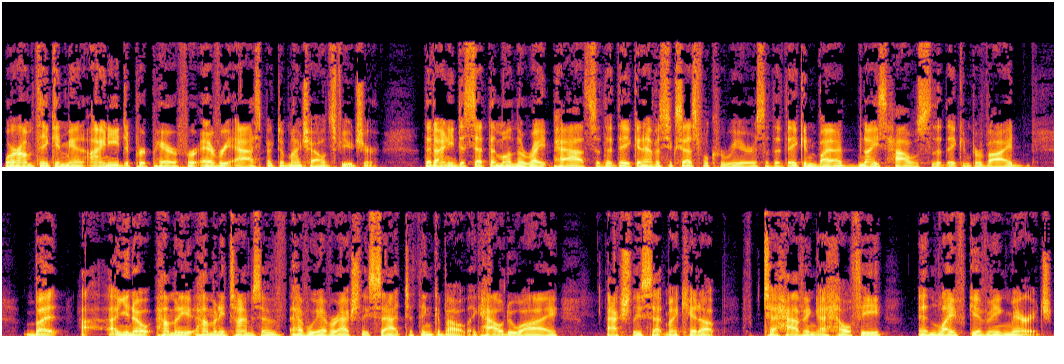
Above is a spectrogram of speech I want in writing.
Where I'm thinking, man, I need to prepare for every aspect of my child's future. That I need to set them on the right path so that they can have a successful career, so that they can buy a nice house, so that they can provide but uh, you know how many how many times have have we ever actually sat to think about like how do I actually set my kid up to having a healthy and life giving marriage?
